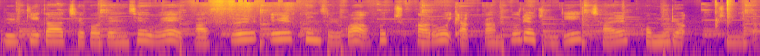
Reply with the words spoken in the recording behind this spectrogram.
물기가 제거된 새우에 맛술 1큰술과 후춧가루 약간 뿌려준 뒤 잘 버무려 줍니다.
